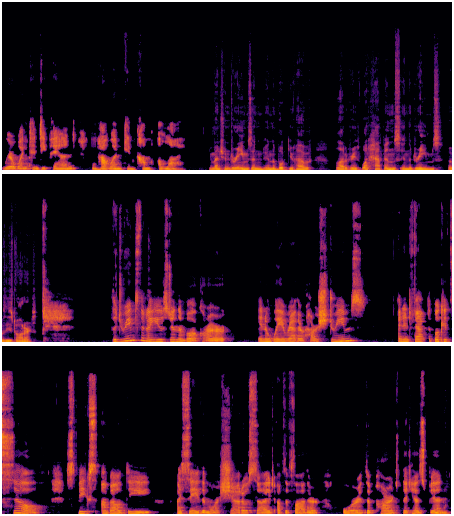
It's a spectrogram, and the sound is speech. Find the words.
where one can depend, and how one can come alive. You mentioned dreams, and in the book you have a lot of dreams. What happens in the dreams of these daughters? The dreams that I used in the book are, in a way, rather harsh dreams. And in fact, the book itself speaks about the, I say, the more shadow side of the father, or the part that has been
